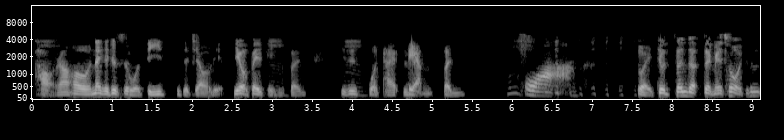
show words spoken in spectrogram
好，然后那个就是我第一次的教练，也有被评分，其实我才两分。哇，对，就真的对，没错，就是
